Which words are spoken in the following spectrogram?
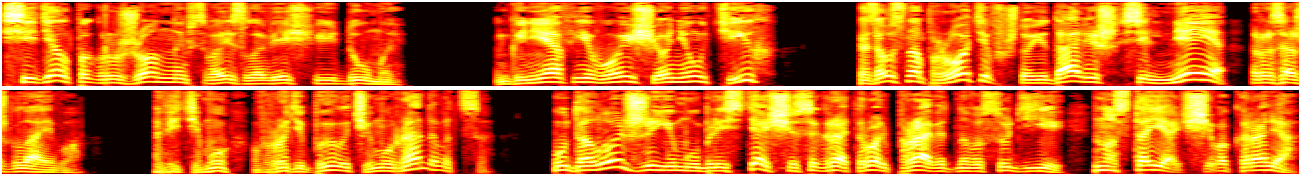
сидел погруженный в свои зловещие думы. Гнев его еще не утих, Казалось, напротив, что еда лишь сильнее разожгла его. А ведь ему вроде было чему радоваться. Удалось же ему блестяще сыграть роль праведного судьи, настоящего короля.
